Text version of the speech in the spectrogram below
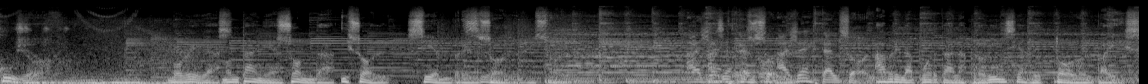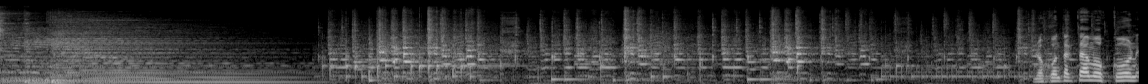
Cuyo. Bodegas, montaña, sonda y sol. Siempre el sol. sol. Allá, está el sol. Allá está el sol. Abre la puerta a las provincias de todo el país. Nos contactamos con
